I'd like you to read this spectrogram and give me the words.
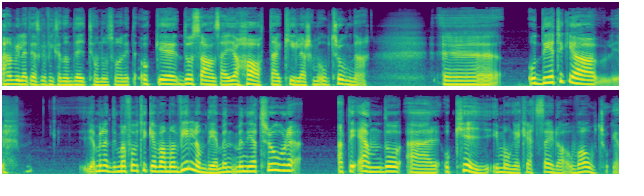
han ville att jag skulle fixa någon dejt till honom som vanligt. Och eh, då sa han så här, jag hatar killar som är otrogna. Eh, och det tycker jag, jag menar man får väl tycka vad man vill om det. Men, men jag tror att det ändå är okej i många kretsar idag att vara otrogen.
